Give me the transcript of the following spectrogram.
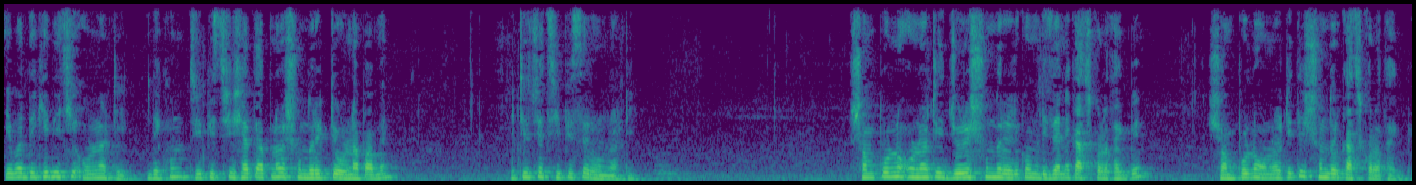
এবার দেখিয়ে দিচ্ছি ওড়নাটি। দেখুন থ্রি পিসটির সাথে আপনারা সুন্দর একটি ওড়না পাবেন। এটি হচ্ছে থ্রি পিসের ওড়নাটি। সম্পূর্ণ ওড়নাটির জোরে সুন্দর এরকম ডিজাইনে কাজ করা থাকবে। সম্পূর্ণ ওড়নাটিতে সুন্দর কাজ করা থাকবে।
